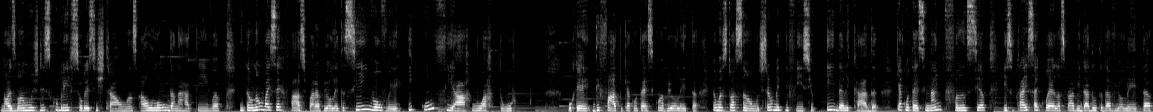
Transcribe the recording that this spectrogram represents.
Nós vamos descobrir sobre esses traumas ao longo da narrativa. Então não vai ser fácil para a Violeta se envolver e confiar no Arthur porque de fato o que acontece com a Violeta é uma situação extremamente difícil e delicada que acontece na infância. Isso traz sequelas para a vida adulta da Violeta.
